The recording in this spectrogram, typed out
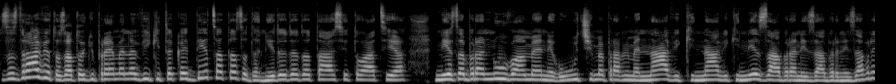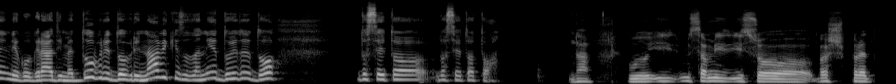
за здравието затоа ги правиме навиките кај децата за да не дојде до таа ситуација. Не забрануваме, него учиме, правиме навики, навики, не забрани, забрани, забрани, него градиме добри, добри навики за да не дојде до до сето до сето тоа. Да, и мислам и, и со баш пред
